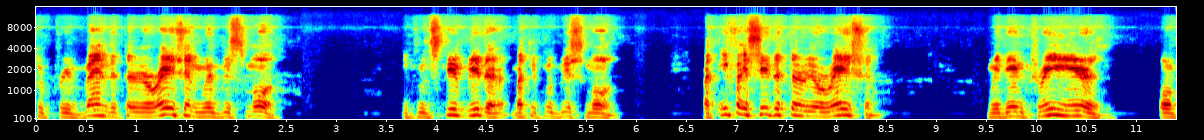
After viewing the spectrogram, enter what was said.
to prevent deterioration will be small. It will still be there, but it will be small. But if I see deterioration within three years of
